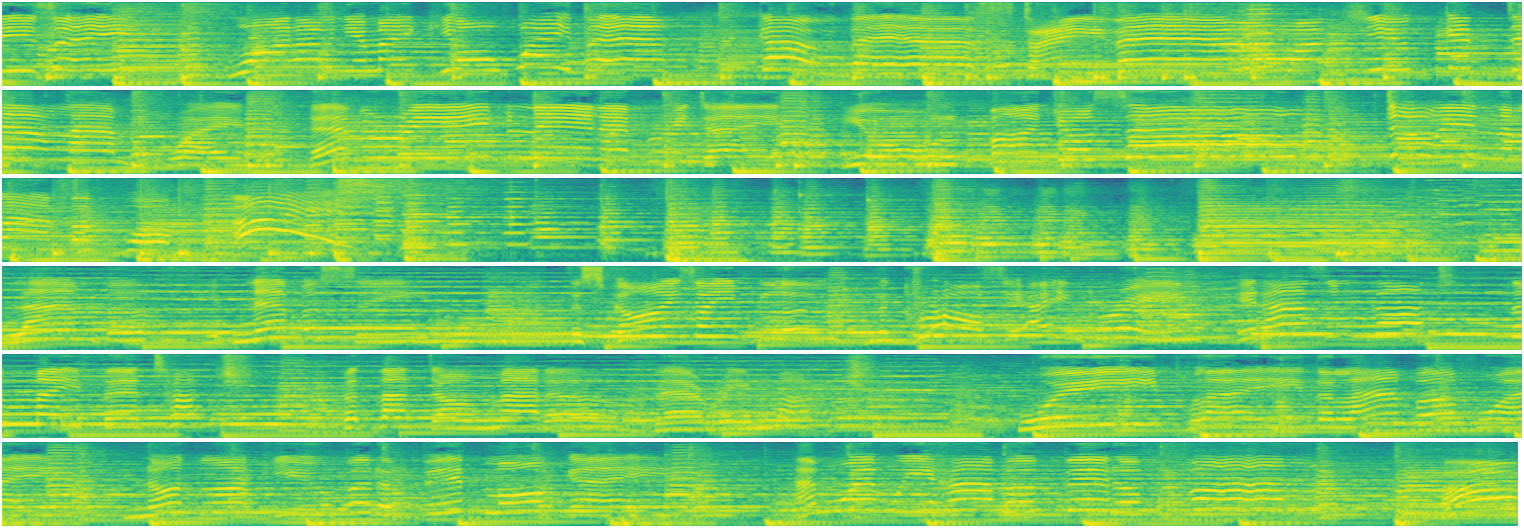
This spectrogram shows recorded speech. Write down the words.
But that don't matter very much. We play the Lambeth way, not like you, but a bit more gay. And when we have a bit of fun, oh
